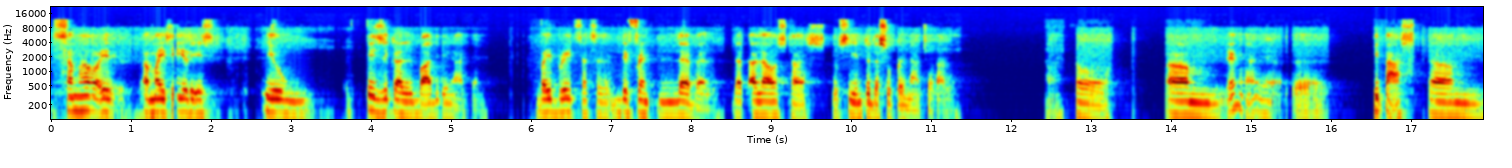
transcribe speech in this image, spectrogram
somehow, eh, uh, my theory is, yung physical body natin vibrates at a different level that allows us to see into the supernatural. Uh, so, um, yun nga, uh, he passed. Um,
